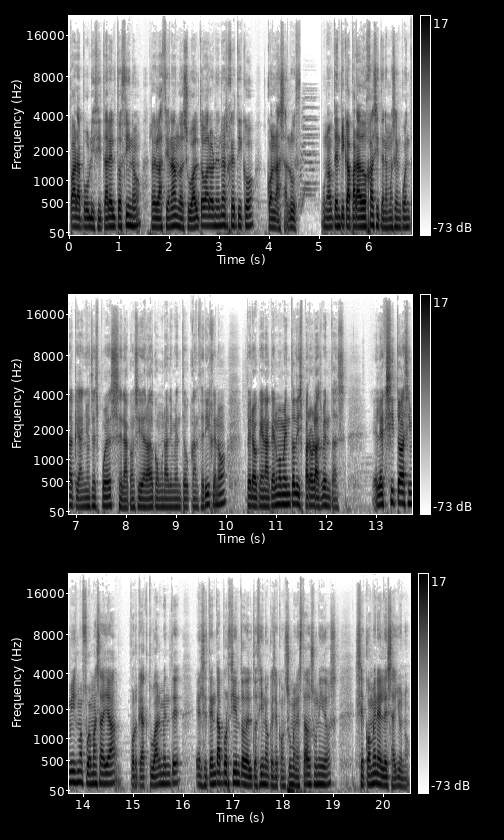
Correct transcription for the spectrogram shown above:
para publicitar el tocino relacionando su alto valor energético con la salud. Una auténtica paradoja si tenemos en cuenta que años después se le ha considerado como un alimento cancerígeno, pero que en aquel momento disparó las ventas. El éxito asimismo fue más allá porque actualmente el 70% del tocino que se consume en Estados Unidos se come en el desayuno.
